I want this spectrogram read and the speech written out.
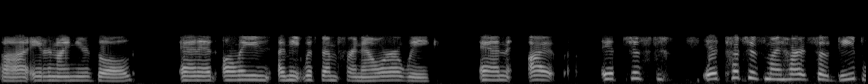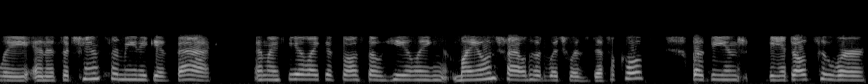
uh, eight or nine years old, and it only I meet with them for an hour a week, and I it just it touches my heart so deeply, and it's a chance for me to give back and I feel like it's also healing my own childhood, which was difficult. But the the adults who were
